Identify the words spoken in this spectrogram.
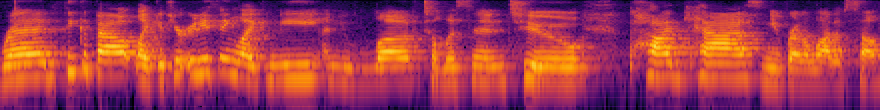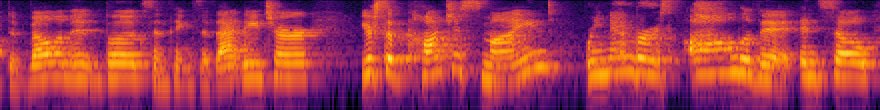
read. Think about, like, if you're anything like me and you love to listen to podcasts and you've read a lot of self development books and things of that nature, your subconscious mind remembers all of it. And so,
